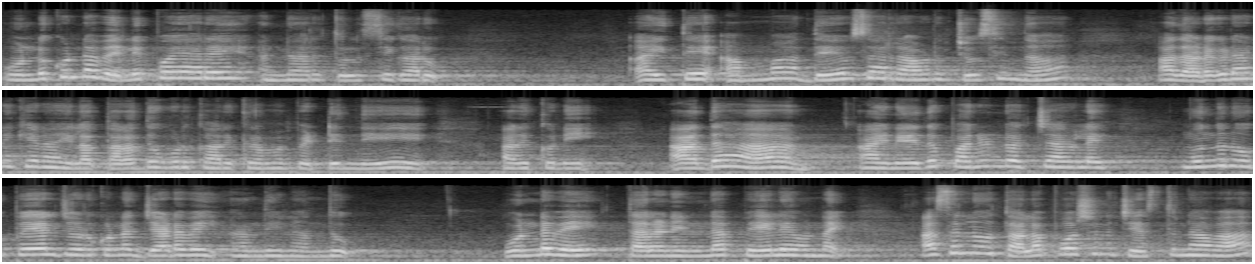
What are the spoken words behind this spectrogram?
ఉండకుండా వెళ్ళిపోయారే అన్నారు తులసి గారు అయితే అమ్మ దేవ్ రావడం చూసిందా? అది అడగడానికే నా ఇలా తలదూగుడు కార్యక్రమం పెట్టింది అనుకుని. అదా ఆయన ఏదో పన్నెండు వచ్చారులే. ముందు నువ్వు పేలు చూడకుండా జడవై అంది నందు. ఉండవే తల నిండా పేలే ఉన్నాయి. అసలు నువ్వు తల పోషణ చేస్తున్నావా?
